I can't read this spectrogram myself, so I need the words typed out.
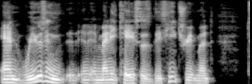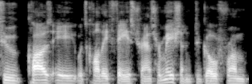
And we're using, in, in many cases, these heat treatment to cause a what's called a phase transformation to go from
